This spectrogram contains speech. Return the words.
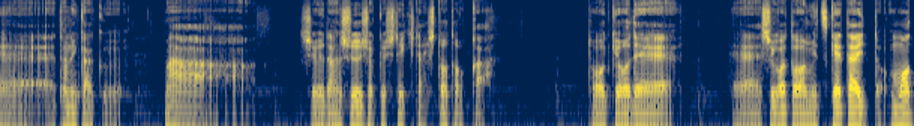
えー、とにかくまあ集団就職してきた人とか東京で、えー、仕事を見つけたいと思っ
